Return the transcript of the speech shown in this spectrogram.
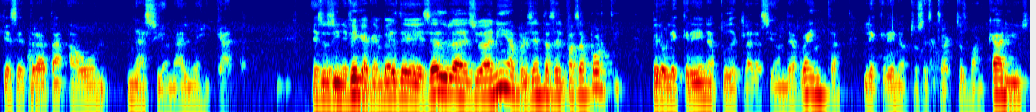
que se trata a un nacional mexicano. Eso significa que en vez de cédula de ciudadanía presentas el pasaporte, pero le creen a tu declaración de renta, le creen a tus extractos bancarios,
